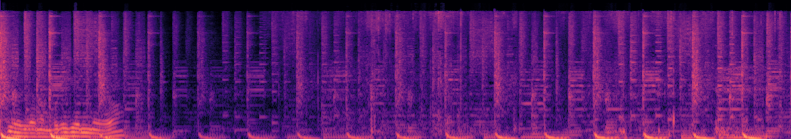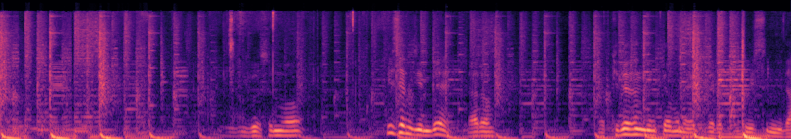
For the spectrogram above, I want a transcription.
하려나 모르겠네요. 이것은 뭐 희생지인데 나름 어, 비대 성경 때문에 그대로 갖고 있습니다.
